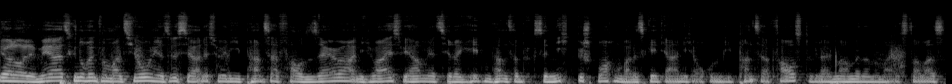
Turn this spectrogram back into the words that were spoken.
Ja, Leute, mehr als genug Informationen. Jetzt wisst ihr alles über die Panzerfaust selber. Und ich weiß, wir haben jetzt die Raketenpanzerbüchse nicht besprochen, weil es geht ja eigentlich auch um die Panzerfaust. Vielleicht machen wir dann nochmal extra was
